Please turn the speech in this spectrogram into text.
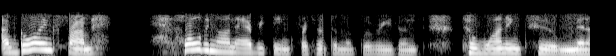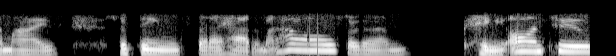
I'm going from holding on to everything for sentimental reasons to wanting to minimize the things that I have in my house or that I'm hanging on to.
